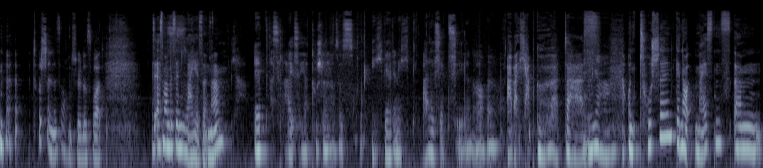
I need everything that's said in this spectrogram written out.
Tuscheln ist auch ein schönes Wort. Ist erstmal ein bisschen leise, ne? Ja, etwas leise. Ja, Tuscheln, ist, ich werde nicht alles erzählen, aber. Aber ich habe gehört, das. Ja. Und Tuscheln, genau, meistens. Ähm,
